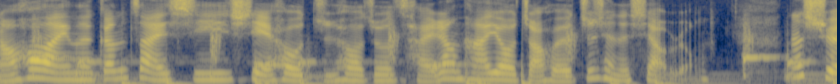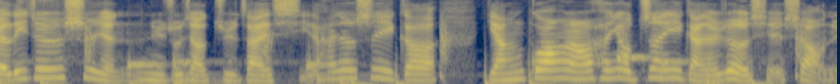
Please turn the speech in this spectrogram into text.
然后后来呢，跟在熙邂逅之后，就才让他又找回了之前的笑容。那雪莉就是饰演女主角聚在熙，她就是一个阳光，然后很有正义感的热血少女。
